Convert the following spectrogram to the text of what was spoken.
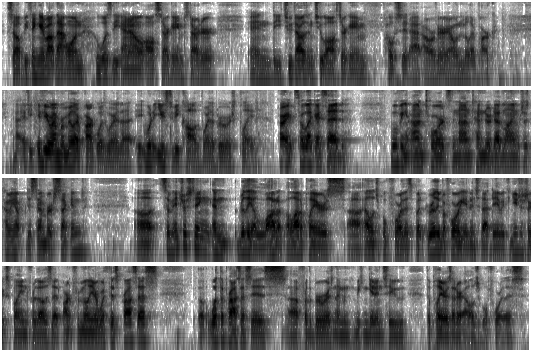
So be thinking about that one. Who was the NL All Star game starter in the 2002 All Star game hosted at our very own Miller Park? Uh, if, if you remember, Miller Park was where the what it used to be called, where the Brewers played. All right, so like I said, moving on towards the non-tender deadline, which is coming up December 2nd. Uh, some interesting and really a lot of a lot of players uh, eligible for this. But really, before we get into that, David, can you just explain for those that aren't familiar with this process, what the process is uh, for the Brewers, and then we can get into the players that are eligible for this.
